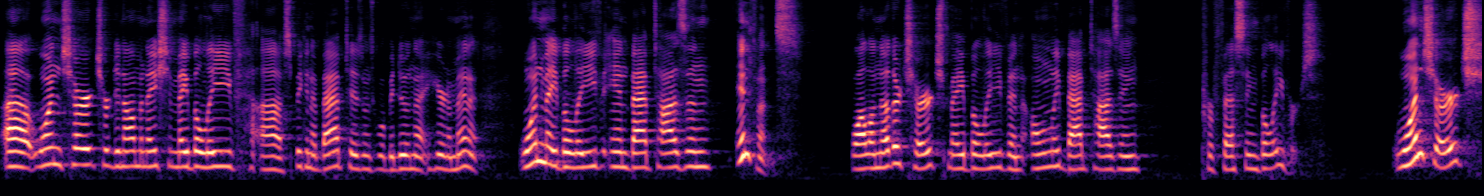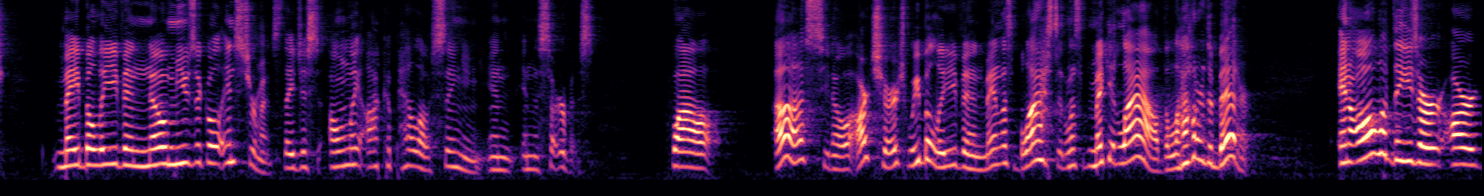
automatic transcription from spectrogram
Uh, one church or denomination may believe, uh, speaking of baptisms, we'll be doing that here in a minute. One may believe in baptizing infants, while another church may believe in only baptizing professing believers. One church may believe in no musical instruments, they just only a cappella singing in, in the service. While us, you know, our church, we believe in, man, let's blast it, let's make it loud. The louder, the better. And all of these are, are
